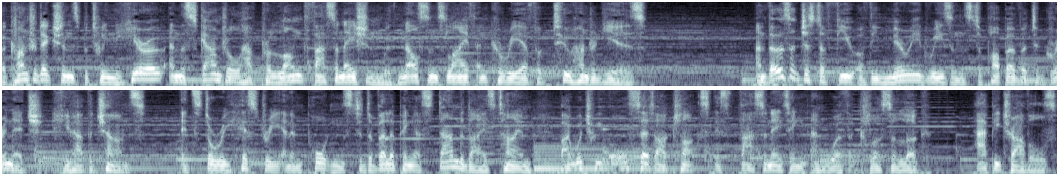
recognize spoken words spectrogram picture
The contradictions between the hero and the scoundrel have prolonged fascination with Nelson's life and career for 200 years. And those are just a few of the myriad reasons to pop over to Greenwich if you have the chance its story, history, and importance to developing a standardized time by which we all set our clocks is fascinating and worth a closer look. Happy travels.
